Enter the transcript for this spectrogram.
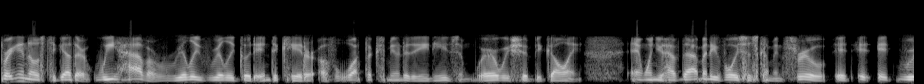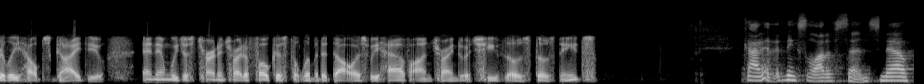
Bringing those together, we have a really, really good indicator of what the community needs and where we should be going. And when you have that many voices coming through, it, it, it really helps guide you. And then we just turn and try to focus the limited dollars we have on trying to achieve those those needs. Got it. That makes a lot of sense. Now,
